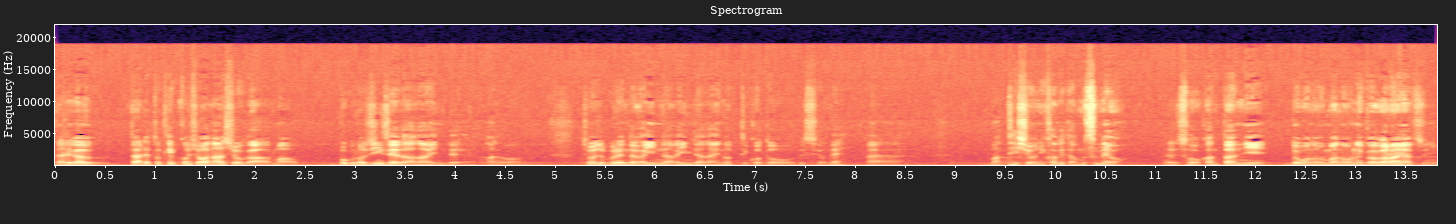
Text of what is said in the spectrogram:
誰が誰と結婚しようが何しようが、まあ、僕の人生ではないんであの長女ブレンダーがいいんならいいんじゃないのってことですよね、えー、まあ、手塩にかけた娘を、えー、そう簡単にどこの馬の骨かわからんやつに、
